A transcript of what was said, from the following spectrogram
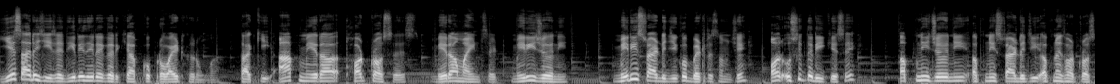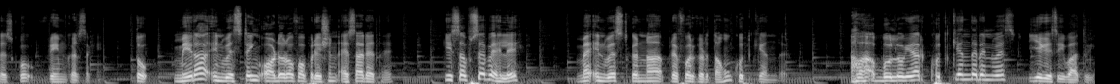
ये सारी चीज़ें धीरे धीरे करके आपको प्रोवाइड करूँगा, ताकि आप मेरा थॉट प्रोसेस मेरा माइंडसेट मेरी जर्नी मेरी स्ट्रैटेजी को बेटर समझें और उसी तरीके से अपनी जर्नी अपनी स्ट्रैटेजी अपने थॉट प्रोसेस को फ्रेम कर सकें। तो मेरा इन्वेस्टिंग ऑर्डर ऑफ़ ऑपरेशन ऐसा रहता है कि सबसे पहले मैं इन्वेस्ट करना प्रेफर करता हूँ खुद के अंदर। अब आप बोलोगे, यार, खुद के अंदर इन्वेस्ट ये कैसी बात हुई?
